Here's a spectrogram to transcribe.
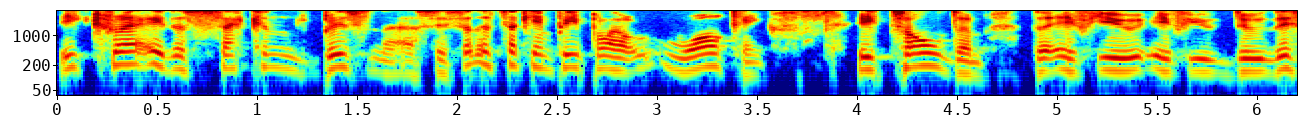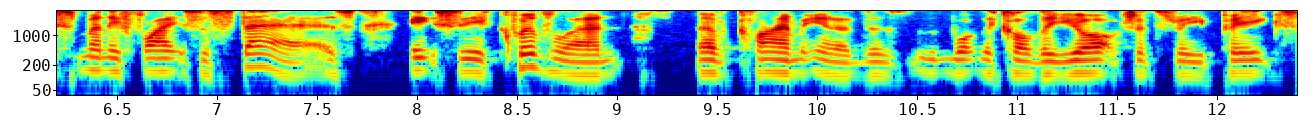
He created a second business instead of taking people out walking. He told them that if you if you do this many flights of stairs, it's the equivalent of climbing. You know, there's what they call the Yorkshire Three Peaks,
